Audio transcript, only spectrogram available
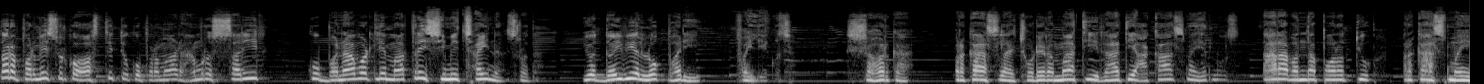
तर परमेश्वरको अस्तित्वको प्रमाण हाम्रो शरीरको बनावटले मात्रै सीमित छैन श्रोता। यो दैवीय लोकभरि फैलिएको छ। सहरका प्रकाशलाई छोडेर माथि राति आकाशमा हेर्नुहोस् ताराभन्दा पर त्यो प्रकाशमय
